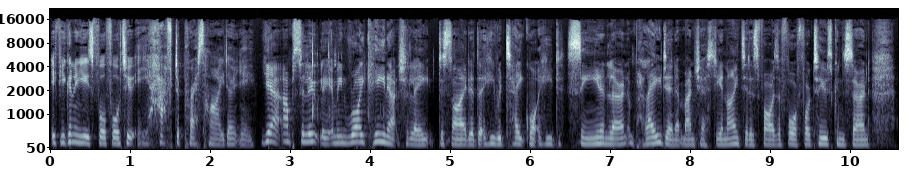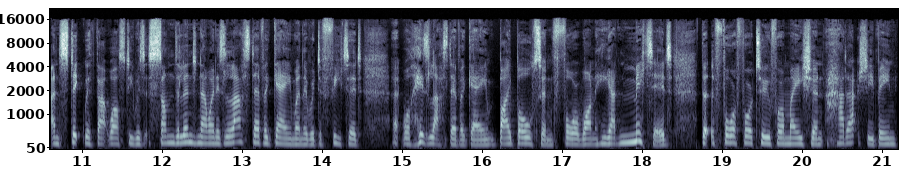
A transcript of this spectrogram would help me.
if you're going to use four four two, you have to press high, don't you? Yeah, absolutely. I mean, Roy Keane actually decided that he would take what he'd seen and learned and played in at Manchester United as far as a four four two is concerned, and stick with that whilst he was at Sunderland. Now, in his last ever game, when they were defeated, uh, well, his last ever game by Bolton four one, he admitted that the four four two formation had actually been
